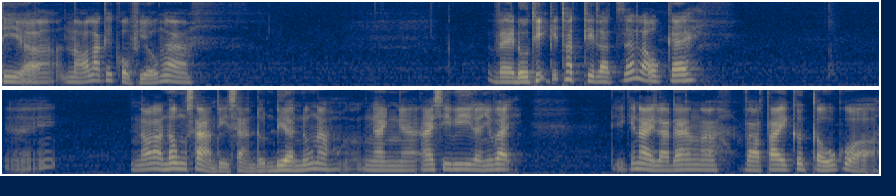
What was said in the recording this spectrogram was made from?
thì uh, nó là cái cổ phiếu mà về đồ thị kỹ thuật thì là rất là ok. Đấy. nó là nông sản thủy sản đồn điền đúng không ngành à, ICB là như vậy. Thì cái này là đang à, vào tay cơ cấu của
